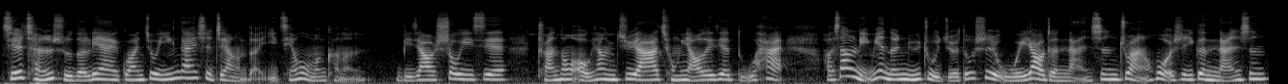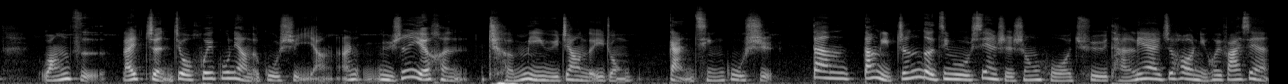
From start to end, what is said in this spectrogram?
其实成熟的恋爱观就应该是这样的。以前我们可能比较受一些传统偶像剧啊、琼瑶的一些毒害，好像里面的女主角都是围绕着男生转，或者是一个男生王子来拯救灰姑娘的故事一样，而女生也很沉迷于这样的一种感情故事。但当你真的进入现实生活去谈恋爱之后，你会发现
